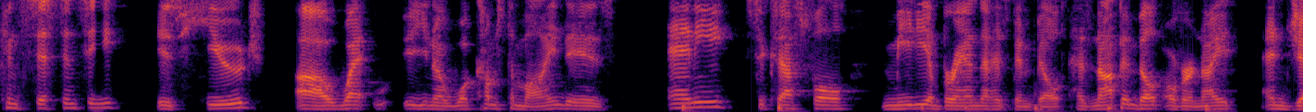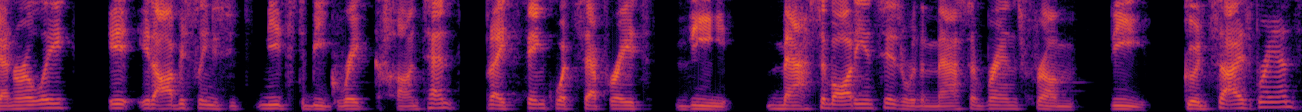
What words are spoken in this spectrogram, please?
consistency is huge. Uh, what you know, what comes to mind is any successful media brand that has been built has not been built overnight, and generally, it, it obviously needs, needs to be great content. But I think what separates the massive audiences or the massive brands from the good size brands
